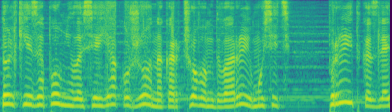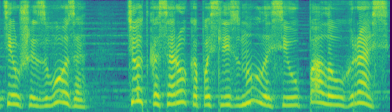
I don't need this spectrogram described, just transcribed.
Толькі і запомнілася, як ужо на карчовым двары мусіць прытка зляцеўшы з воза, цётка сарока паслізнулася і упала ў гразь,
